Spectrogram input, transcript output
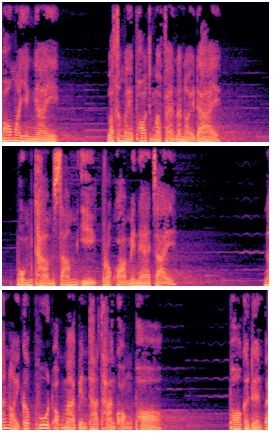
พ่อมายังไง แล้วทำไมพ่อถึงมาแฝงน้าหน่อยได้ ผมถามซ้ำอีกเพราะความไม่แน่ใจ น้าหน่อยก็พูดออกมาเป็นท่าทางของพ่อ พ่อก็เดินไป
